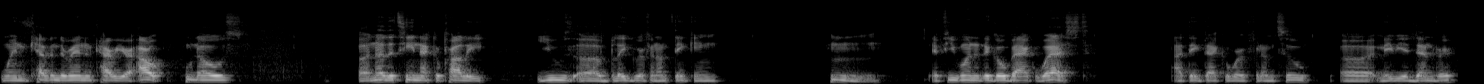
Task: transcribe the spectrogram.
when Kevin Durant and Kyrie are out. Who knows? another team that could probably use uh, Blake Griffin. I'm thinking, hmm, if he wanted to go back west, I think that could work for them too. Uh, maybe a Denver.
